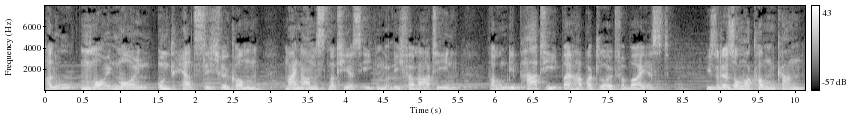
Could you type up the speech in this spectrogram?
Hallo, moin, moin und herzlich willkommen. Mein Name ist Matthias Iken und ich verrate Ihnen, warum die Party bei Hapag-Lloyd vorbei ist, wieso der Sommer kommen kann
